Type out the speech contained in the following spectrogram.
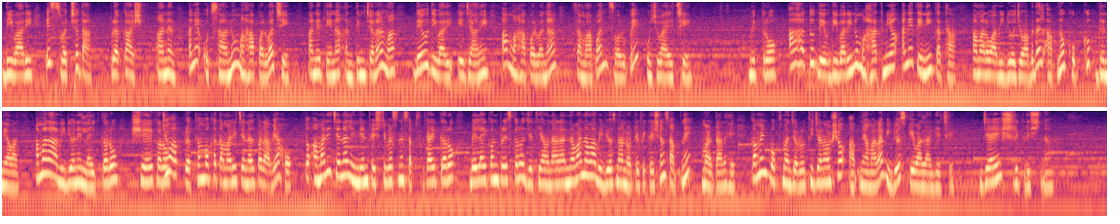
દિવાળી એ સ્વચ્છતા, પ્રકાશ, આનંદ અને ઉત્સાહનું મહાપર્વ છે. અને તેના અંતિમ ચરણમાં દેવ દિવાળી એ જાણે આ મહાપર્વના સમાપન સ્વરૂપે ઉજવાય છે. મિત્રો, આ હતું દેવ દિવાળીનું મહાત્મ્ય અને તેની કથા. અમારો આ વીડિયો જોવા બદલ આપનો ખૂબ ખૂબ ધન્યવાદ. અમારા આ વિડીયોને લાઈક કરો, શેર કરો. જો આપ પ્રથમ વખત અમારી ચેનલ પર આવ્યા હો, તો અમારી ચેનલ ઇન્ડિયન ફેસ્ટિવલ્સને સબસ્ક્રાઇબ કરો, બેલ આઇકોન પ્રેસ કરો, જેથી આવનારા નવા નવા વિડીયોઝના નોટિફિકેશન્સ આપને મળતા રહે. કમેન્ટ બોક્સમાં જરૂરથી જણાવશો, આપને અમારા વિડીયોઝ કેવા લાગે છે. જય શ્રી કૃષ્ણ.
